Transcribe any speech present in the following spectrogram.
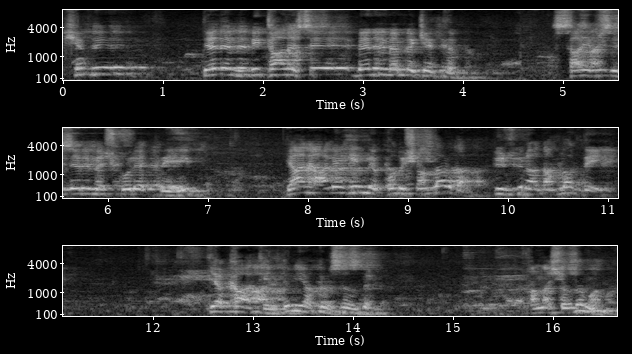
Şimdi dedim bir tanesi benim memleketim. Sahipsizleri meşgul etmeyeyim. Yani aleyhinde konuşanlar da düzgün adamlar değil. Ya katildir ya hırsızdır. Anlaşıldı mı?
